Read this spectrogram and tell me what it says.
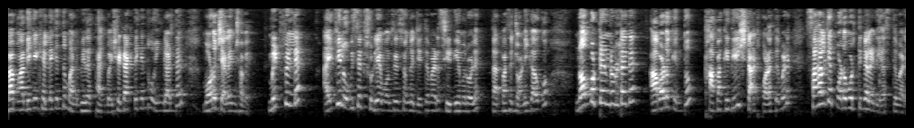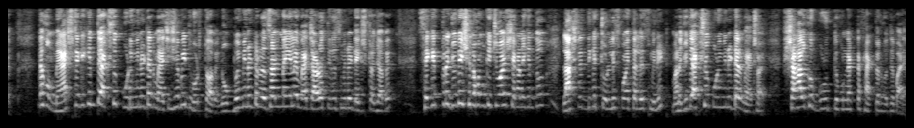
বা বাঁ দিকে খেললে কিন্তু মানভীরের থাকবে। সেটা একটা কিন্তু উইঙ্গারদের বড় চ্যালেঞ্জ হবে। মিডফিল্ডে আই ফিল অভিষেক সূর্যবংশীর সঙ্গে যেতে পারে সিডিএম রোলে তার পাশে জনি কাউকো। নম্বর টেন রোলটাতে আবারও কিন্তু থাপাকে দিয়েই স্টার্ট করাতে পারে। সাহালকে পরবর্তীকালে নিয়ে আসতে পারে। দেখো ম্যাচটাকে কিন্তু একশো কুড়ি মিনিটের ম্যাচ হিসেবেই ধরতে হবে। নব্বই মিনিটের রেজাল্ট না এলে ম্যাচ আরও তিরিশ মিনিট এক্সট্রা যাবে। সেক্ষেত্রে যদি সেরকম কিছু হয়, সেখানে কিন্তু লাস্টের দিকে চল্লিশ পঁয়তাল্লিশ মিনিট মানে যদি একশো কুড়ি মিনিটের ম্যাচ হয়, সাহাল খুব গুরুত্বপূর্ণ একটা ফ্যাক্টর হতে পারে।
